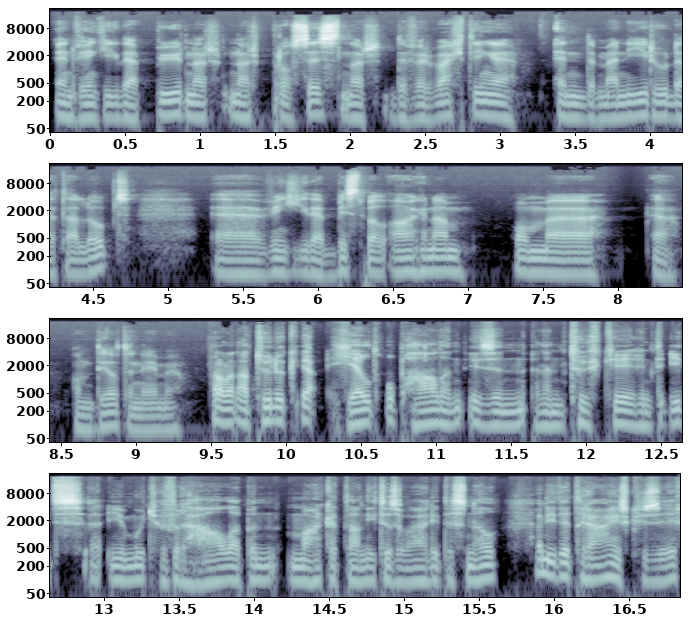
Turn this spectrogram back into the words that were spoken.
En vind ik dat puur naar, naar proces, naar de verwachtingen en de manier hoe dat, dat loopt, uh, vind ik dat best wel aangenaam om, uh, ja, om deel te nemen. Want natuurlijk, ja, geld ophalen is een, een terugkerend iets. Je moet je verhaal hebben, maak het dan niet te zwaar, niet te snel en niet te traag, excuseer.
